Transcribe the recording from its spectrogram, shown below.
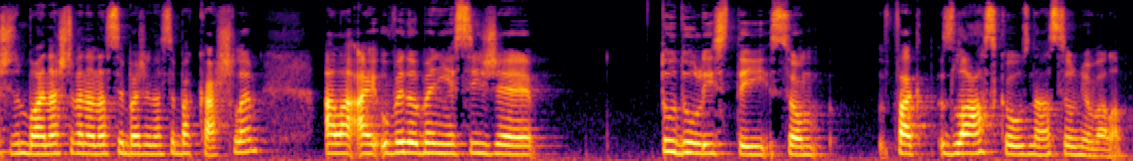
že som bola naštvaná na seba, že na seba kašlem, ale aj uvedomenie si, že to-do listy som fakt s láskou znásilňovala.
